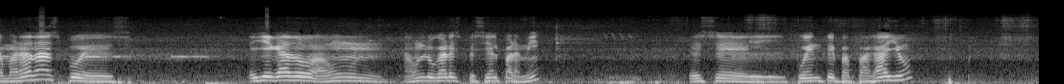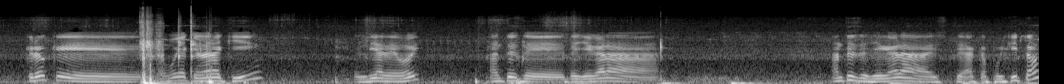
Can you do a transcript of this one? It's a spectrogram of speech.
Camaradas, pues he llegado a un, a un lugar especial para mí. Es el puente Papagayo. Creo que me voy a quedar aquí el día de hoy. Antes de, llegar a. Antes de llegar a este Acapulquito.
